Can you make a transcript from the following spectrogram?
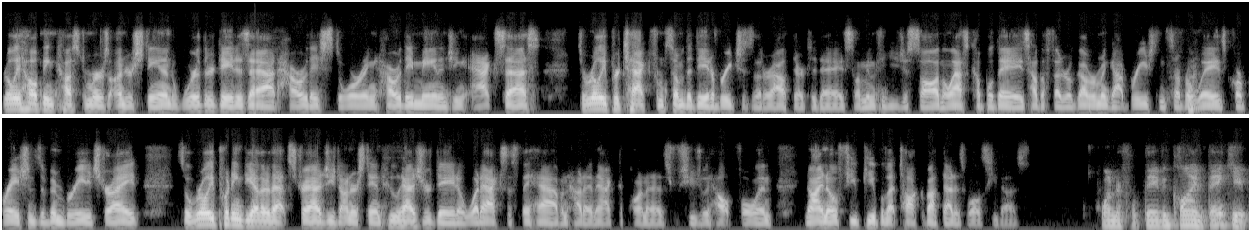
really helping customers understand where their data is at, how are they storing, how are they managing access to really protect from some of the data breaches that are out there today. So I mean, I think you just saw in the last couple days how the federal government got breached in several hmm. ways. Corporations have been breached, right? So really putting together that strategy to understand who has your data, what access they have, and how to enact upon it is hugely helpful. And you know, I know a few people that talk about that as well as he does. Wonderful, David Klein. Thank you.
